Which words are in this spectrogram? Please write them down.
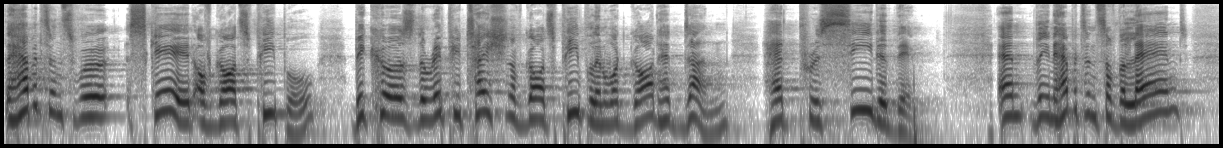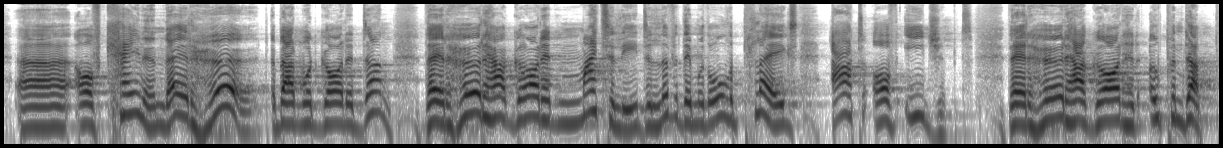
The inhabitants were scared of God's people because the reputation of God's people and what God had done had preceded them. And the inhabitants of the land, uh, of Canaan, they had heard about what God had done. They had heard how God had mightily delivered them with all the plagues out of Egypt. They had heard how God had opened up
